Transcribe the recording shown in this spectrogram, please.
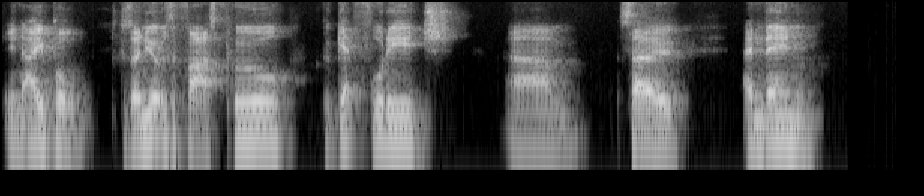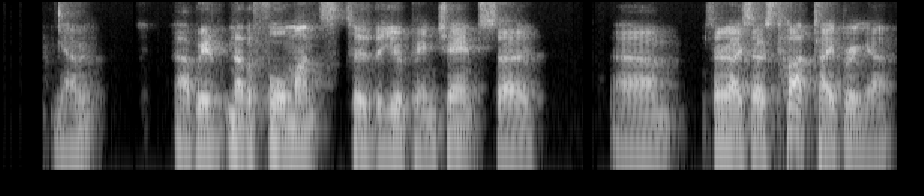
in April because I knew it was a fast pool, could get footage. Um, so, and then, you know, uh, we had another four months to the European champs. So, um, so anyway, so I start tapering her,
